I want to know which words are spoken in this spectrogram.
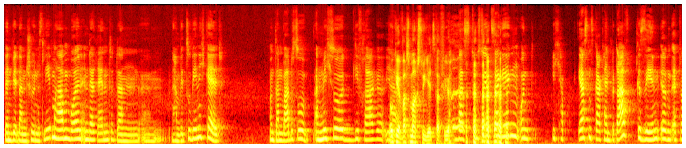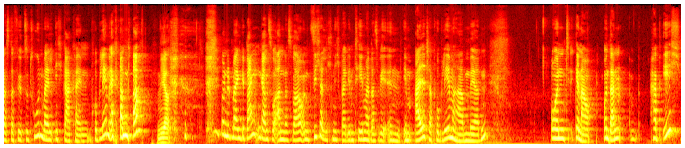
wenn wir dann ein schönes Leben haben wollen in der Rente, dann ähm, haben wir zu wenig Geld. Und dann war das so an mich so die Frage, ja, Okay, was machst du jetzt dafür? was tust du jetzt dagegen? Und ich habe erstens gar keinen Bedarf gesehen, irgendetwas dafür zu tun, weil ich gar kein Problem erkannt habe Ja, und mit meinen Gedanken ganz woanders war und sicherlich nicht bei dem Thema, dass wir in, im Alter Probleme haben werden. Und genau, und dann habe ich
